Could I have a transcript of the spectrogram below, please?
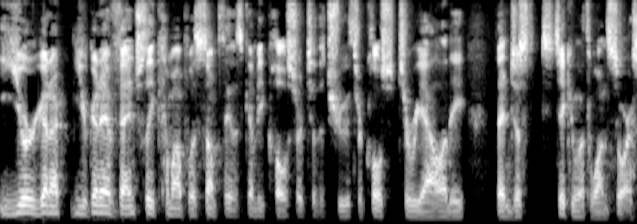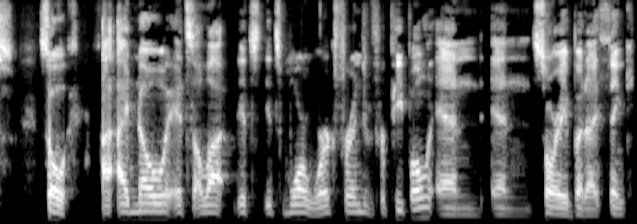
you're gonna you're gonna eventually come up with something that's gonna be closer to the truth or closer to reality than just sticking with one source. So I, I know it's a lot. It's it's more work for for people, and and sorry, but I think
